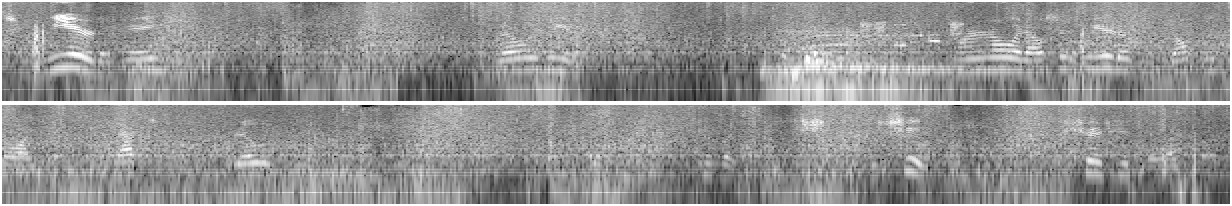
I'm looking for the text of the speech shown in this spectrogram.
It's weird, okay? Really weird. Wanna know what else is weird? If you don't hit the like button. That's really weird. Because like, you sh- you should, you should hit the like button.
